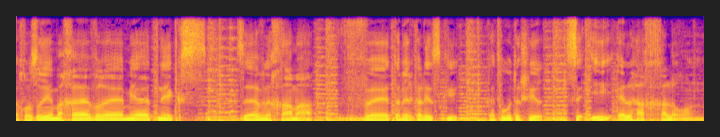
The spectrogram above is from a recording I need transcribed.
שחוזרים החבר'ה מאתניקס, זאב נחמה ותמיר קליסקי, כתבו את השיר "שאי אל החלון".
